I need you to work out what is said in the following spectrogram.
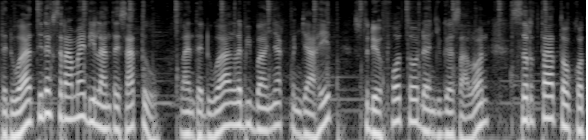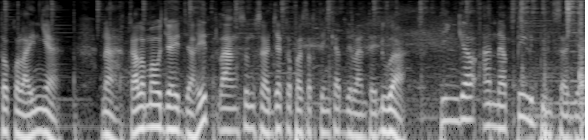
Lantai 2 tidak seramai di lantai 1. Lantai 2 lebih banyak penjahit, studio foto dan juga salon, serta toko-toko lainnya. Nah, kalau mau jahit-jahit, langsung saja ke pasar tingkat di lantai 2. Tinggal Anda pilih-pilih saja.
